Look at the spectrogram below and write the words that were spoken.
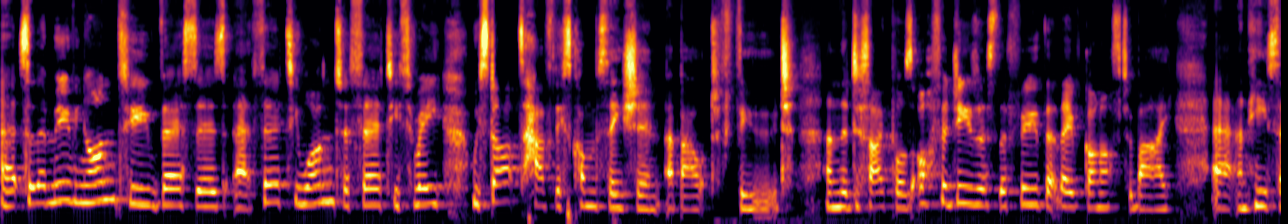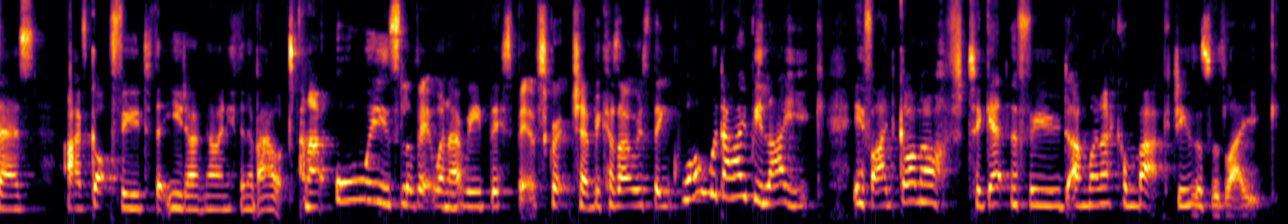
Uh, so then moving on to verses uh, 31 to 33, we start to have this conversation about food. And the disciples offer Jesus the food that they've gone off to buy. Uh, and he says, I've got food that you don't know anything about. And I always love it when I read this bit of scripture because I always think, what would I be like if I'd gone off to get the food and when I come back, Jesus was like,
